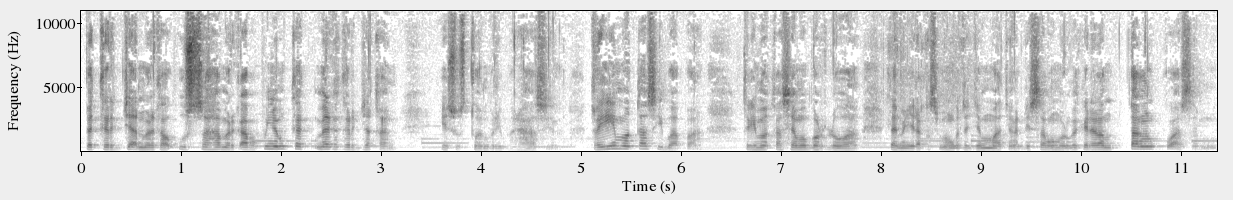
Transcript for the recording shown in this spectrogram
pekerjaan mereka, usaha mereka, apa pun yang mereka kerjakan, Yesus Tuhan beri berhasil. Terima kasih Bapak. Terima kasih yang mau berdoa dan menyerahkan semua anggota jemaat yang ada di ke dalam tangan kuasamu.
